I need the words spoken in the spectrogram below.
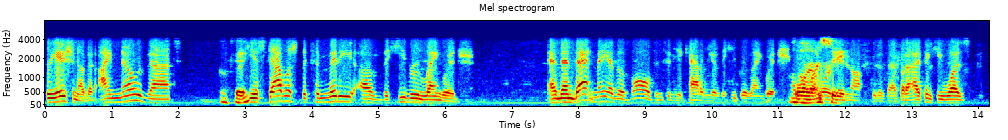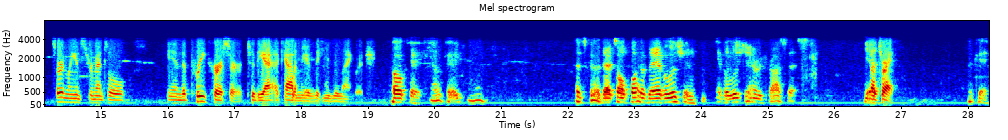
creation of it. I know that Okay. he established the Committee of the Hebrew Language, and then that may have evolved into the Academy of the Hebrew Language, Oh, or, or made an offshoot of that. But I think he was certainly instrumental in the precursor to the Academy of the Hebrew Language. Okay. Okay. That's good. That's all part of the evolution, evolutionary process. Yeah. That's right. Okay.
